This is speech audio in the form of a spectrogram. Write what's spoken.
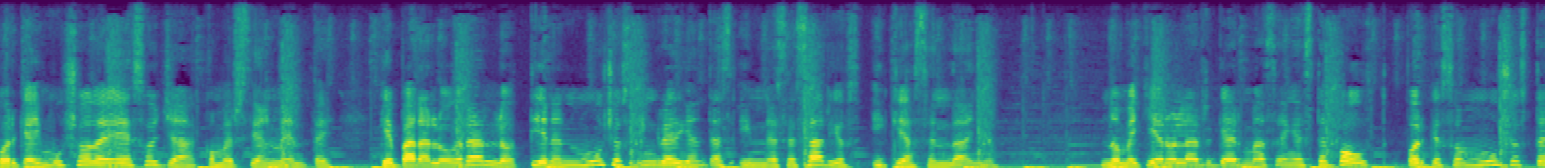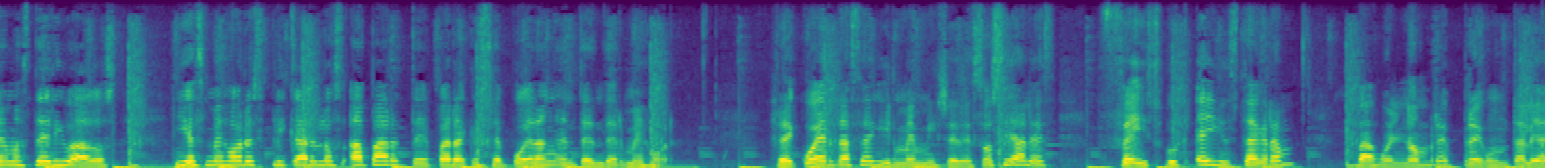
porque hay mucho de eso ya comercialmente que para lograrlo tienen muchos ingredientes innecesarios y que hacen daño. No me quiero alargar más en este post porque son muchos temas derivados y es mejor explicarlos aparte para que se puedan entender mejor. Recuerda seguirme en mis redes sociales, Facebook e Instagram bajo el nombre Pregúntale.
